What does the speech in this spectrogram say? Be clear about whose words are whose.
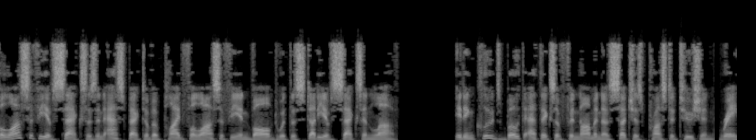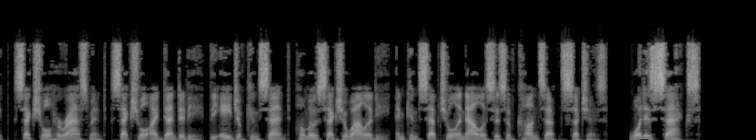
Speaker 1: Philosophy of sex is an aspect of applied philosophy involved with the study of sex and love. It includes both ethics of phenomena such as prostitution, rape, sexual harassment, sexual identity, the age of consent, homosexuality, and conceptual analysis of concepts such as, "'What is sex?'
